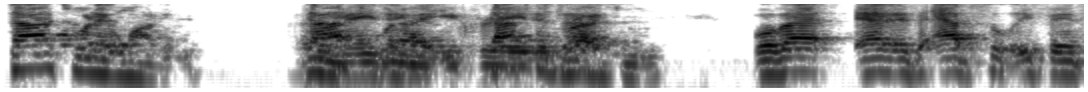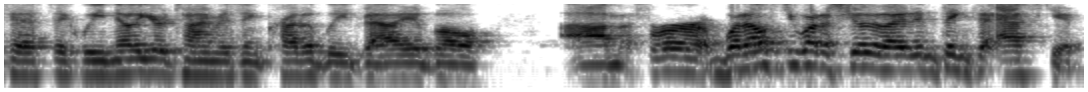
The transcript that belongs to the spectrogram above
that's what I wanted. That's amazing I, that you That's created that. drives me. Well, that, that is absolutely fantastic. We know your time is incredibly valuable. Um, for what else do you want to share that I didn't think to ask you?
